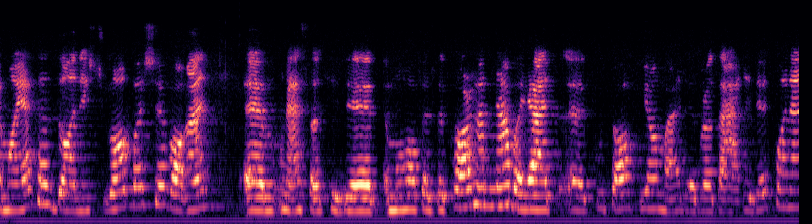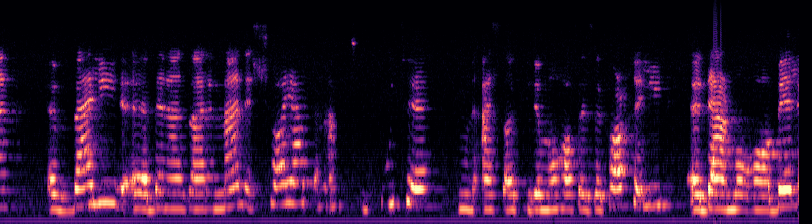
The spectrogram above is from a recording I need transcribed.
حمایت از دانشجویان باشه واقعا اون اساتید محافظه کار هم نباید کوتاه بیان باید ابراز عقیده کنن. ولی به نظر من شاید هم اون اساتید محافظه کار خیلی در مقابل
